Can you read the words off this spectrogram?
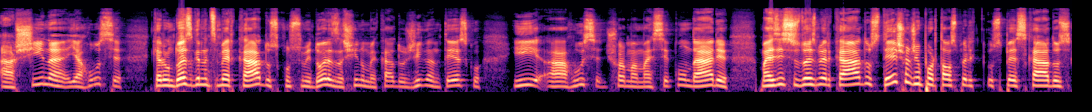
a China e a Rússia, que eram dois grandes mercados consumidores, a China um mercado gigantesco e a Rússia de forma mais secundária, mas esses dois mercados deixam de importar os, os pescados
